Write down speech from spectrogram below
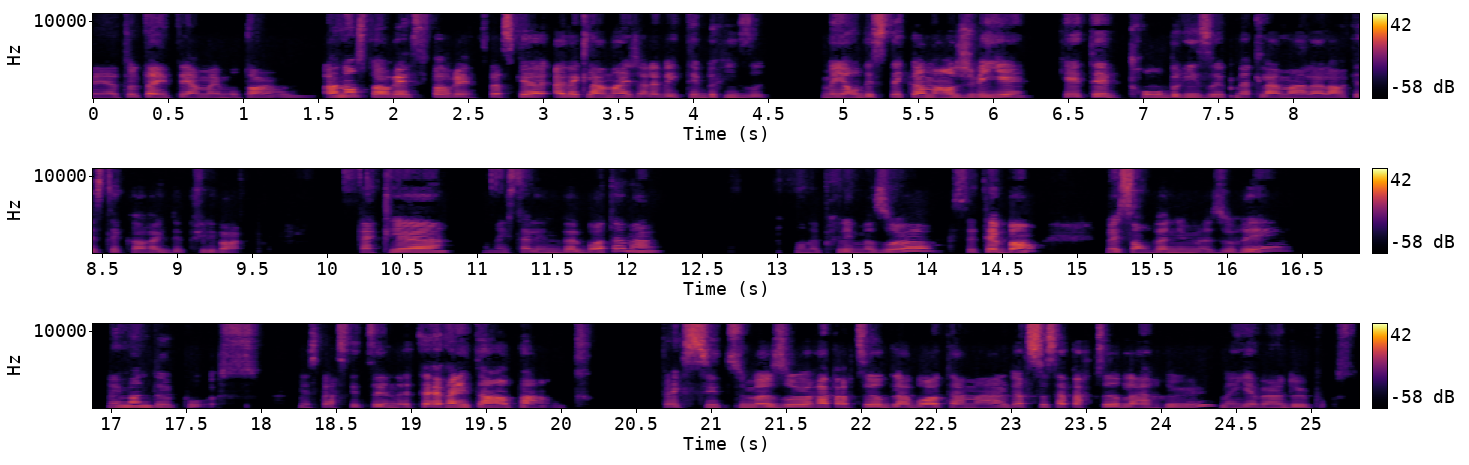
Mais elle a tout le temps été à même hauteur. Ah non, c'est pas vrai, c'est pas vrai. C'est parce qu'avec la neige, elle avait été brisée. Mais ils ont décidé comme en juillet qu'elle était trop brisée pour mettre la malle alors que c'était correct depuis l'hiver. Fait que là, on a installé une nouvelle boîte à mal. On a pris les mesures, c'était bon. Là, ils sont revenus mesurer. Mais il manque deux pouces. Mais c'est parce que, tu sais, le terrain est en pente. Fait que si tu mesures à partir de la boîte à mal versus à partir de la rue, ben, il y avait un 2 pouces.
